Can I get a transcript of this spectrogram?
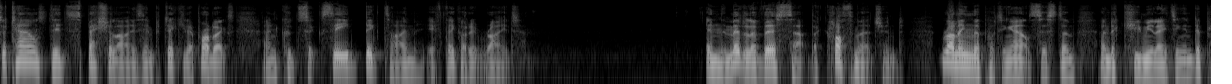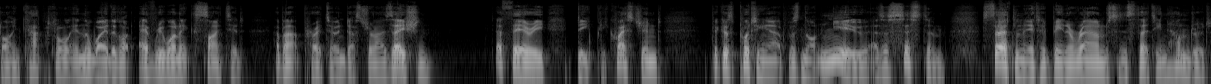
So towns did specialise in particular products and could succeed big time if they got it right. In the middle of this sat the cloth merchant, running the putting out system and accumulating and deploying capital in the way that got everyone excited about proto industrialisation. A theory deeply questioned because putting out was not new as a system. Certainly it had been around since 1300.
